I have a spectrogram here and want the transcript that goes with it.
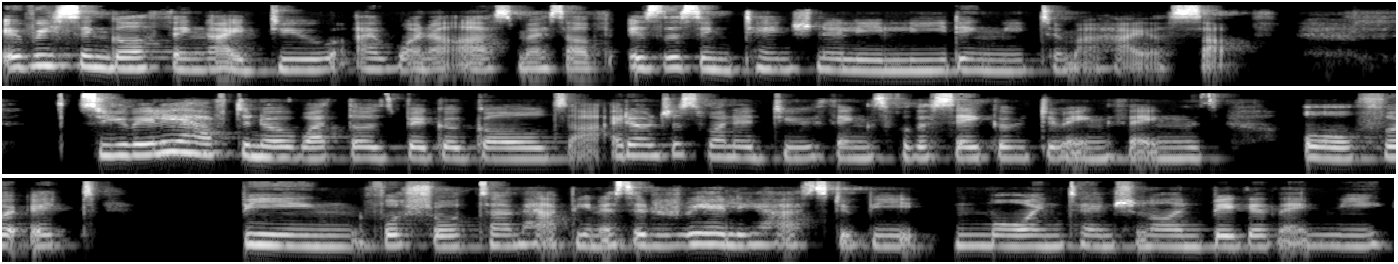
Every single thing I do, I want to ask myself, is this intentionally leading me to my higher self? So you really have to know what those bigger goals are. I don't just want to do things for the sake of doing things or for it being for short term happiness. It really has to be more intentional and bigger than me.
